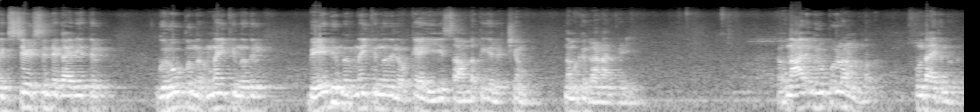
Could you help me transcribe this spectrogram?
ഫിക്സ്റ്റേഴ്സിന്റെ കാര്യത്തിൽ ഗ്രൂപ്പ് നിർണയിക്കുന്നതിൽ വേദി നിർണയിക്കുന്നതിലൊക്കെ ഈ സാമ്പത്തിക ലക്ഷ്യം നമുക്ക് കാണാൻ കഴിയും. നാല് ഗ്രൂപ്പുകളാണുള്ളത് ഉണ്ടായിരുന്നത്.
